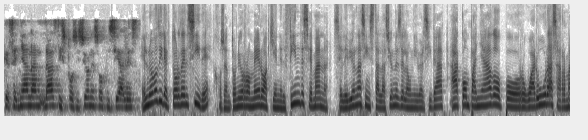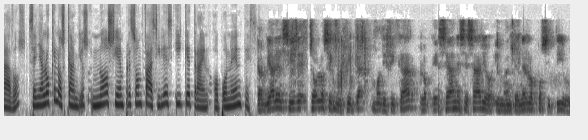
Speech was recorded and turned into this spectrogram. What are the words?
que señalan las disposiciones oficiales. El nuevo director del CIDE, José Antonio Romero, a quien el fin de semana se le vio en las instalaciones de la universidad acompañado por guaruras armados, señaló que los cambios no siempre son fáciles y que traen oponentes. Cambiar el CIDE solo significa modificar lo que sea necesario y mantenerlo positivo.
